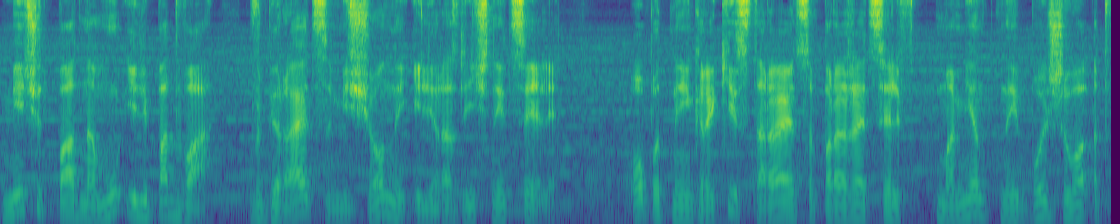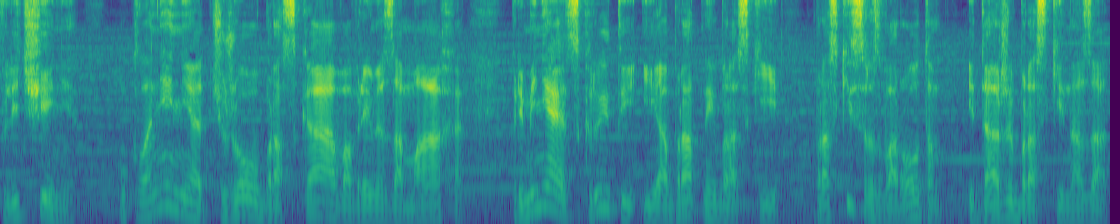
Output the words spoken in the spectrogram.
мечут по одному или по два, выбирают совмещенные или различные цели. Опытные игроки стараются поражать цель в момент наибольшего отвлечения, уклонения от чужого броска во время замаха, применяют скрытые и обратные броски, броски с разворотом и даже броски назад.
